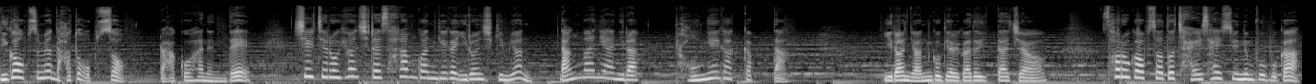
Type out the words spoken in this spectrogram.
네가 없으면 나도 없어. 라고 하는데 실제로 현실의 사람 관계가 이런 식이면 낭만이 아니라 병에 가깝다. 이런 연구 결과도 있다죠. 서로가 없어도 잘 살 수 있는 부부가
